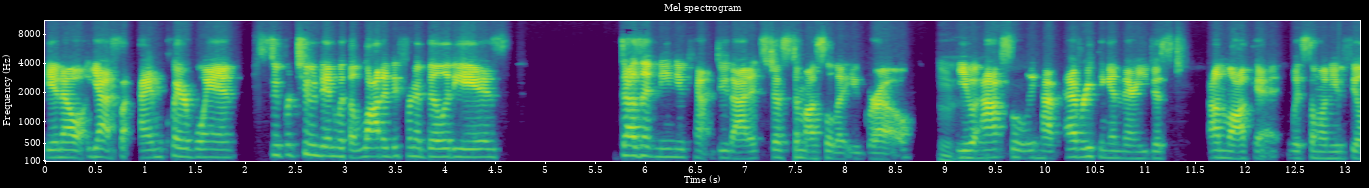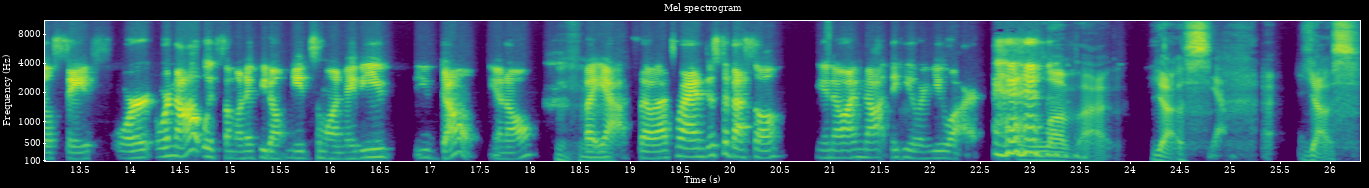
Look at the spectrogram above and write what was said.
You know, yes, I'm clairvoyant, super tuned in with a lot of different abilities doesn't mean you can't do that. It's just a muscle that you grow. Mm-hmm. You absolutely have everything in there. You just unlock it with someone you feel safe or or not with someone if you don't need someone. Maybe you you don't, you know? Mm-hmm. But yeah, so that's why I'm just a vessel. You know, I'm not the healer you are. Love that. Yes. Yeah. Yes.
